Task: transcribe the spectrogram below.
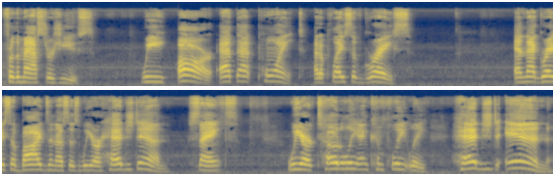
for the Master's use. We are at that point at a place of grace. And that grace abides in us as we are hedged in, saints. We are totally and completely hedged in.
